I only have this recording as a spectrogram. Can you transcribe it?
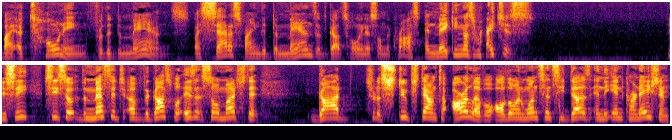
by atoning for the demands, by satisfying the demands of God's holiness on the cross and making us righteous. You see? See, so the message of the gospel isn't so much that God sort of stoops down to our level, although in one sense he does in the incarnation,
